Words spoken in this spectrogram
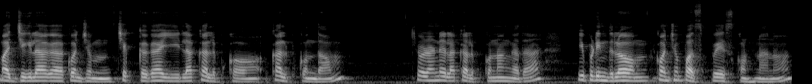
మజ్జిగలాగా కొంచెం చిక్కగా ఇలా కలుపుకో కలుపుకుందాం. చూడండి ఇలా కలుపుకున్నాం కదా. ఇప్పుడు ఇందులో కొంచెం పసుపు వేసుకుంటున్నాను.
